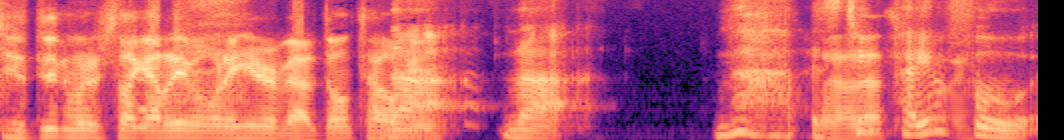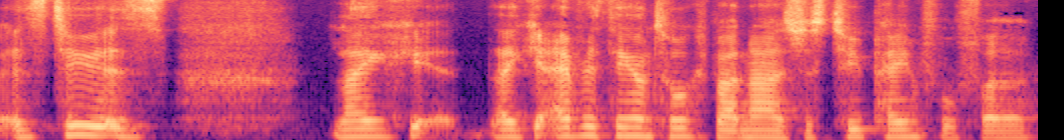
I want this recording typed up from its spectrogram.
She just didn't want to. She's like, I don't even want to hear about it. Don't tell me. nah, nah, nah. It's Oh, too that's funny. painful. It's too. It's like like everything I'm talking about now is just too painful for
